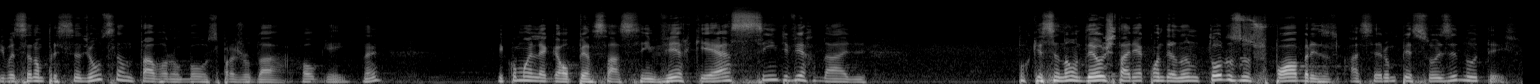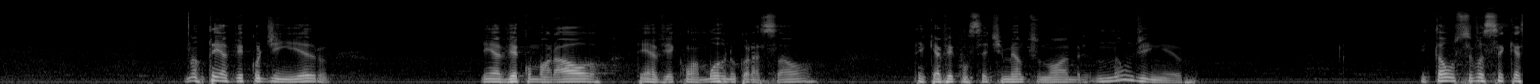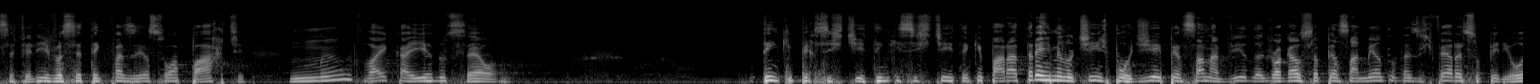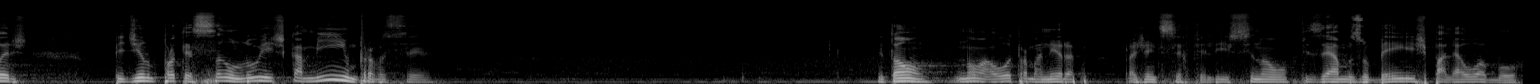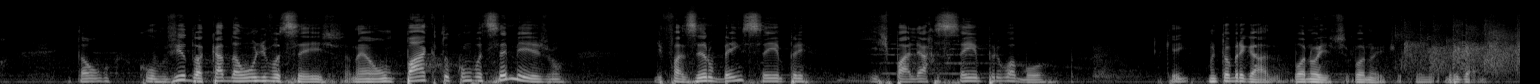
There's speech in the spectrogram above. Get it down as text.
E você não precisa de um centavo no bolso para ajudar alguém, né? E como é legal pensar assim, ver que é assim de verdade porque senão Deus estaria condenando todos os pobres a serem pessoas inúteis. Não tem a ver com dinheiro, tem a ver com moral, tem a ver com amor no coração, tem que ver com sentimentos nobres, não dinheiro. Então, se você quer ser feliz, você tem que fazer a sua parte. Não vai cair do céu tem que persistir, tem que insistir, tem que parar três minutinhos por dia e pensar na vida, jogar o seu pensamento nas esferas superiores, pedindo proteção, luz, caminho para você. Então, não há outra maneira para a gente ser feliz se não fizermos o bem e espalhar o amor. Então, convido a cada um de vocês, né, um pacto com você mesmo de fazer o bem sempre, espalhar sempre o amor. Ok? Muito obrigado. Boa noite. Boa noite. Obrigado.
